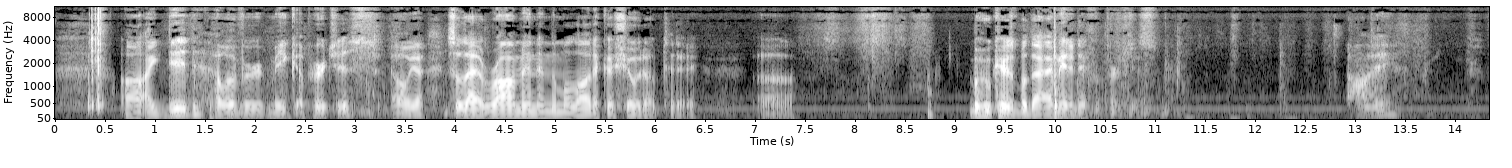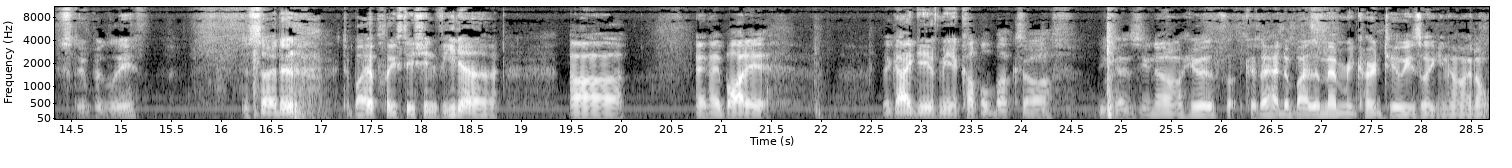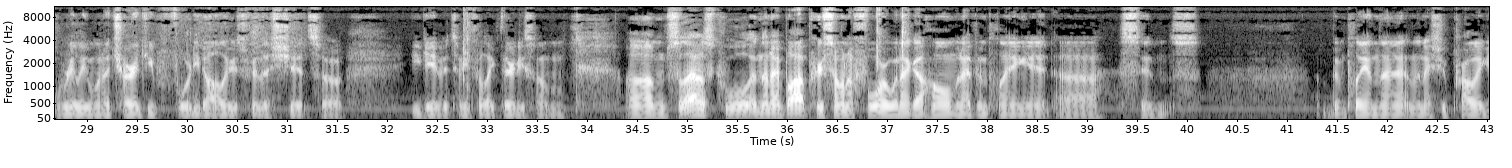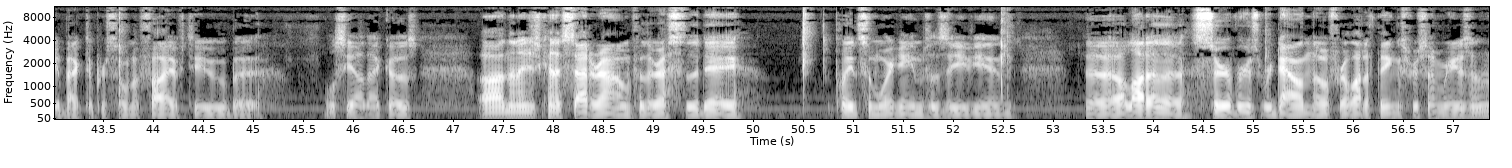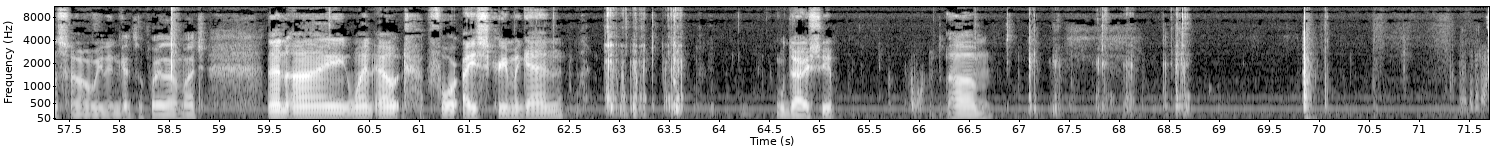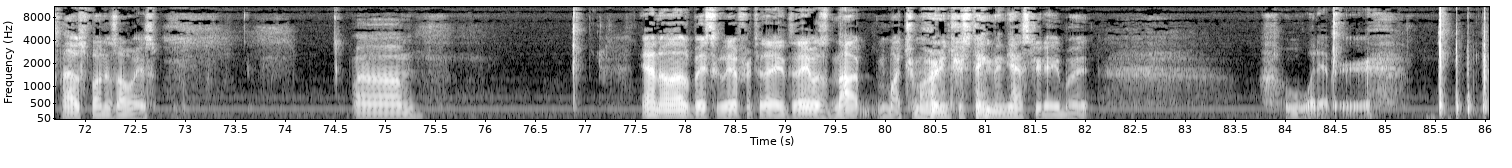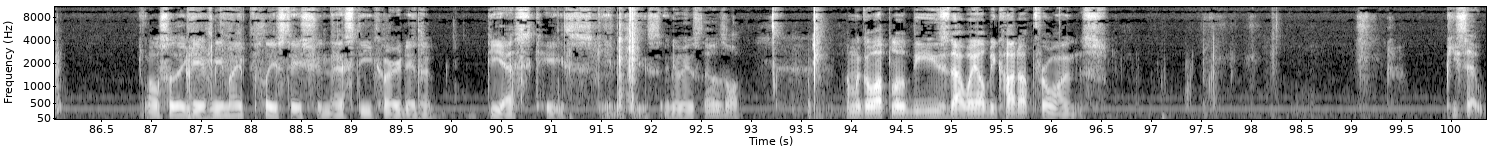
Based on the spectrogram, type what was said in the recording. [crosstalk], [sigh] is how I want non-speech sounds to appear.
Uh, I did, however, make a purchase. Oh, yeah. So that ramen and the melodica showed up today. Uh, but who cares about that? I made a different purchase. I stupidly decided to buy a PlayStation Vita. Uh, and I bought it. The guy gave me a couple bucks off because you know he was because I had to buy the memory card too. He's like, you know, I don't really want to charge you forty dollars for this shit, so he gave it to me for like thirty something. Um, so that was cool. And then I bought Persona 4 when I got home, and I've been playing it uh, since. I've been playing that, and then I should probably get back to Persona 5 too, but we'll see how that goes. Uh, and then I just kind of sat around for the rest of the day, played some more games with Xavian. The, a lot of the servers were down though for a lot of things for some reason, so we didn't get to play that much. Then I went out for ice cream again with Darcy. Um, that was fun as always. Um, yeah, no, that was basically it for today. Today was not much [laughs] more interesting than yesterday, but whatever. Also, they gave me my PlayStation SD card in a DS case, game case. Anyways, that was all. I'm gonna go upload these, that way I'll be caught up for once. Peace out.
